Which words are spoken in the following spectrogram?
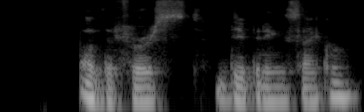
of the first deepening cycle.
